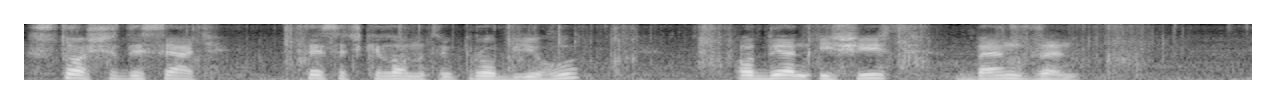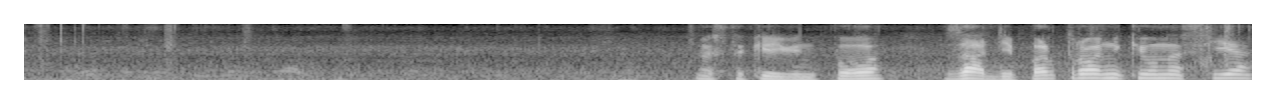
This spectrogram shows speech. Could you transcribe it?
160 тисяч кілометрів пробігу, 1,6 бензин. Ось такий він по задні партроніки у нас є.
